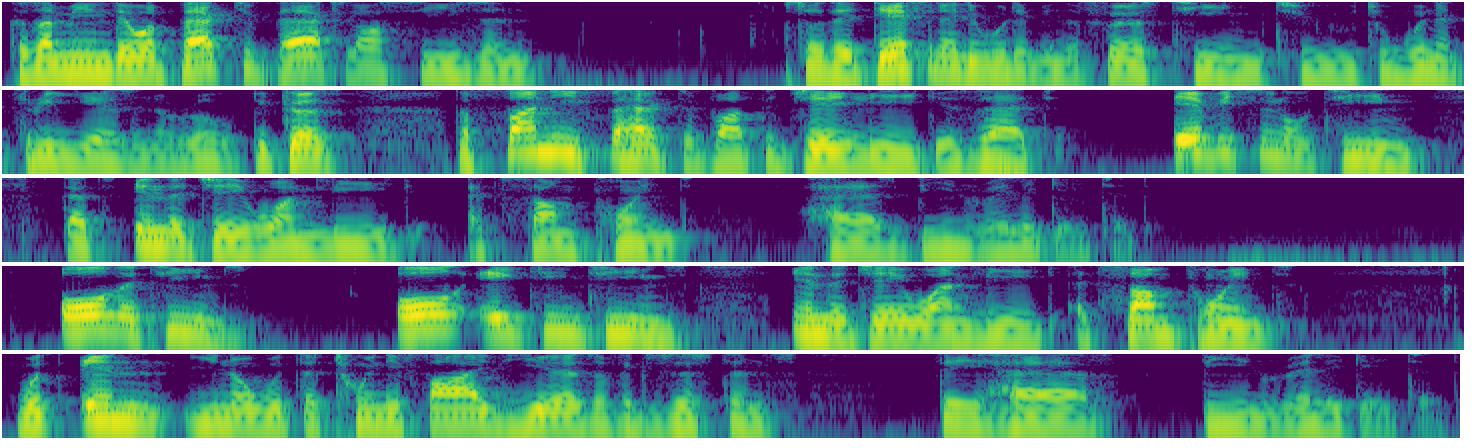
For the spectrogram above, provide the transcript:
Because, I mean, they were back-to-back last season so they definitely would have been the first team to, to win it three years in a row. Because the funny fact about the J League is that every single team that's in the J1 League at some point has been relegated. All the teams, all 18 teams in the J1 League at some point within, you know, with the 25 years of existence, they have been relegated.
